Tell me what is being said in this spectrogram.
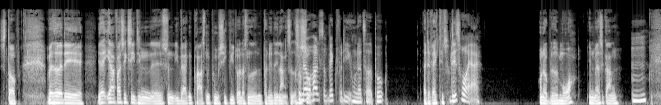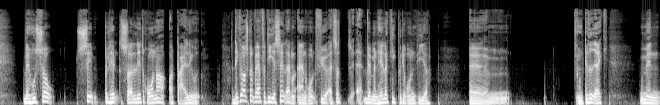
stop. Hvad hedder det? Jeg, jeg har faktisk ikke set hende øh, sådan, i hverken pressen på musikvideo eller sådan noget på nettet i lang tid. Og så Hun har jo så, holdt sig væk, fordi hun er taget på. er det rigtigt? Det tror jeg. Hun er blevet mor en masse gange. Mm. Men hun så simpelthen så lidt rundere og dejlig ud. Og det kan også godt være, fordi jeg selv er en, er en rund fyr, at så vil man hellere kigge på de runde piger. Øhm, det ved jeg ikke. Men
